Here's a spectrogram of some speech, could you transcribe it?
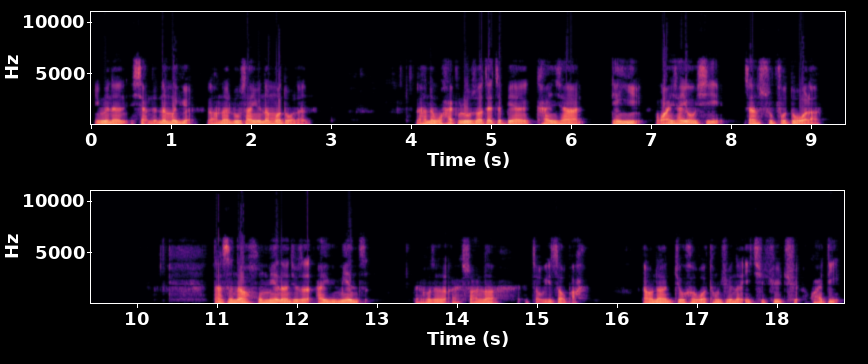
因为呢想着那么远，然后呢路上又那么多人，然后呢我还不如说在这边看一下电影，玩一下游戏，这样舒服多了。但是呢后面呢就是碍于面子，或者说哎算了，走一走吧，然后呢就和我同学呢一起去取了快递。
